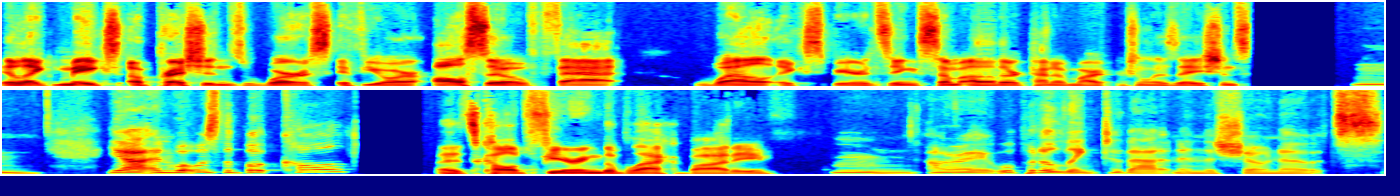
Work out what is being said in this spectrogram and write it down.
it like makes oppressions worse if you are also fat while experiencing some other kind of marginalizations Mm. Yeah. And what was the book called? it's called fearing the black body Hmm. All right. We'll put a link to that in the show notes.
